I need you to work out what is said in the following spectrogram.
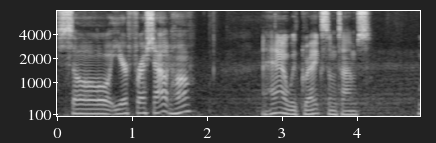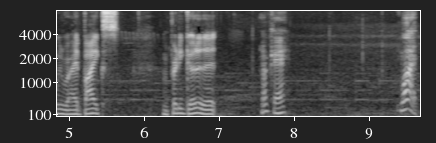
So you're fresh out, huh? I hang out with Gregg sometimes. We ride bikes. I'm pretty good at it. Okay. What?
